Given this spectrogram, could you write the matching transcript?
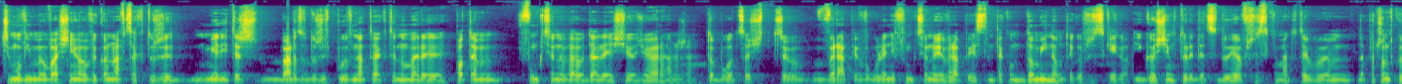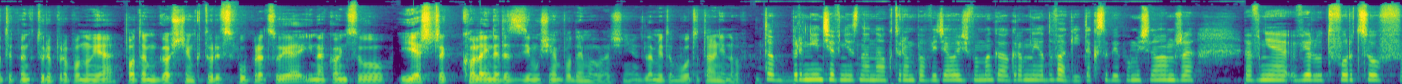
czy mówimy właśnie o wykonawcach, którzy mieli też bardzo duży wpływ na to, jak te numery potem funkcjonowały dalej, jeśli chodzi o aranże. To było coś, czego w rapie w ogóle nie funkcjonuje. W rapie jestem taką dominą tego wszystkiego i gościem, który decyduje o wszystkim. A tutaj byłem na początku typem, który proponuje, potem gościem, który współpracuje i na końcu jeszcze kolejne decyzje musiałem podejmować. Nie? Dla mnie to było totalnie nowe. To brnięcie w nieznane, o którym powiedziałeś, wymaga ogromnej odwagi. Tak sobie pomyślałam, że pewnie wielu twórców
